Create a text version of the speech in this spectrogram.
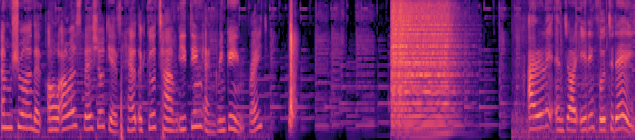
I'm sure that all our special guests had a good time eating and drinking, right? I really enjoy eating food today.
